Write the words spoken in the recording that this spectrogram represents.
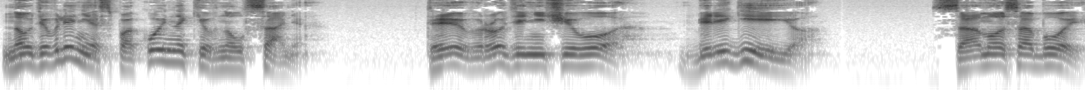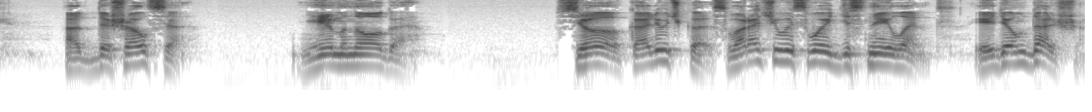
На удивление спокойно кивнул Саня. «Ты вроде ничего. Береги ее». «Само собой. Отдышался?» «Немного». «Все, колючка, сворачивай свой Диснейленд. Идем дальше»,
